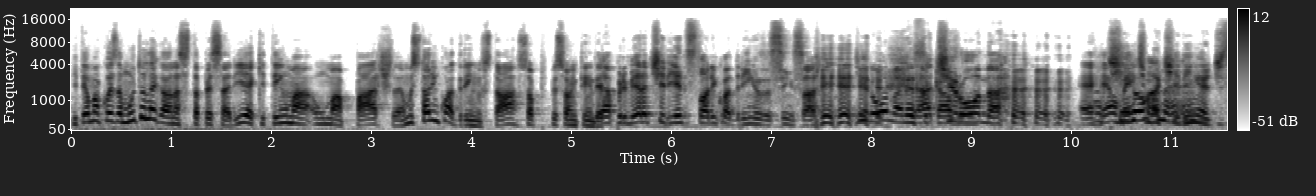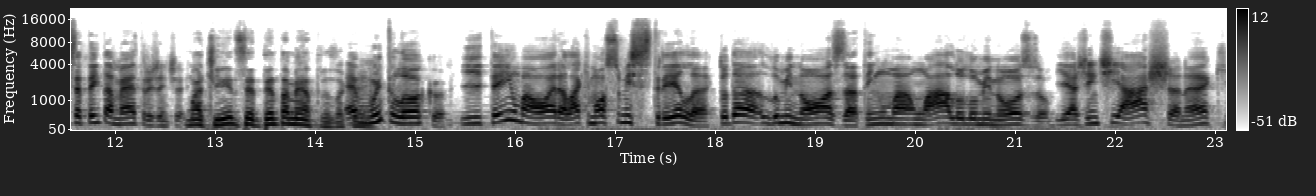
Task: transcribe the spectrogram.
E tem uma coisa muito legal nessa tapeçaria que tem uma, uma parte, é uma história em quadrinhos, tá? Só pro pessoal entender. É a primeira tirinha de história em quadrinhos, assim, sabe? Tirona nesse é a caso, né? tirona. É Uma realmente uma tirona. tirinha de 70 metros, gente. Uma tirinha de 70 metros, ok? É muito louco. E tem uma hora lá que mostra uma estrela toda luminosa, tem uma, um halo luminoso. E a gente acha, né, que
